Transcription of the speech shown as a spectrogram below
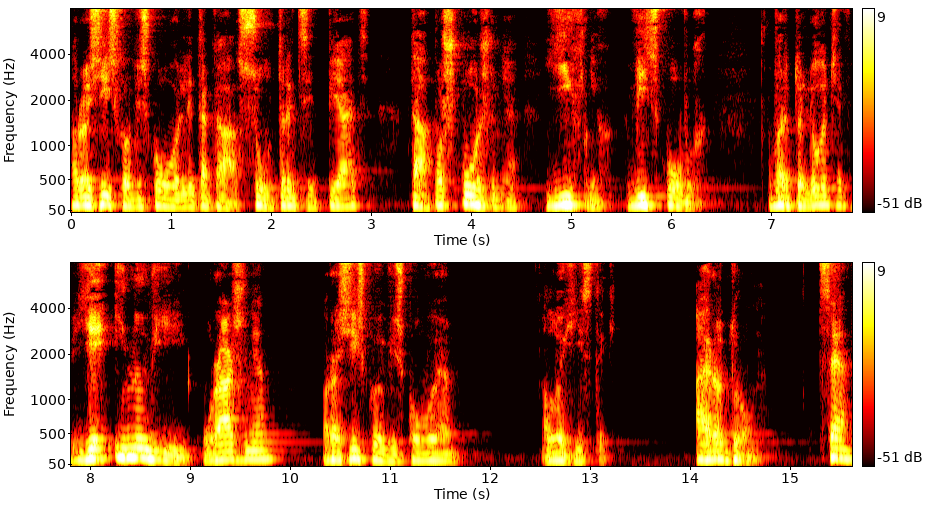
російського військового літака Су-35 та пошкодження їхніх військових вертольотів. Є і нові ураження російської військової логістики, аеродроми. Це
